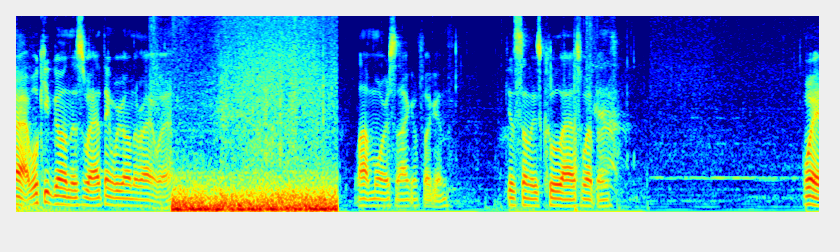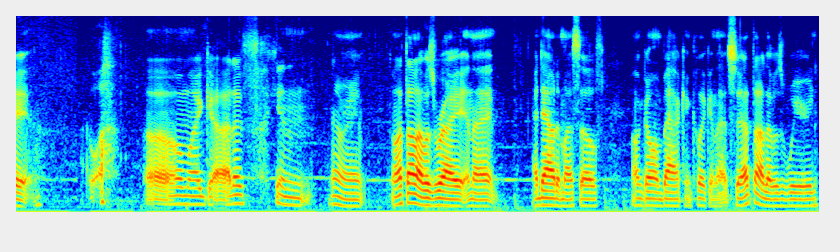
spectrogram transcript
Alright, we'll keep going this way. I think we're going the right way. A lot more so I can fucking get some of these cool ass weapons. Wait. Oh my god, I fucking. Alright. Well, I thought I was right, and I, I doubted myself on going back and clicking that shit. I thought that was weird.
